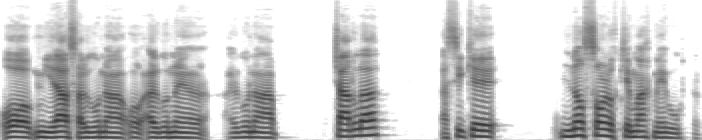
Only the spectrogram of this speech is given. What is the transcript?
o miras alguna, o alguna, alguna charla. Así que no son los que más me gustan.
